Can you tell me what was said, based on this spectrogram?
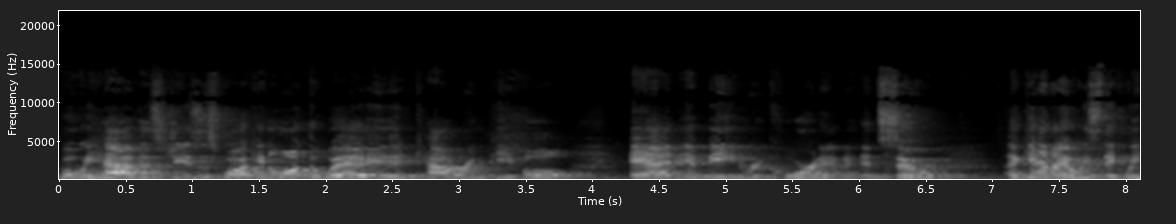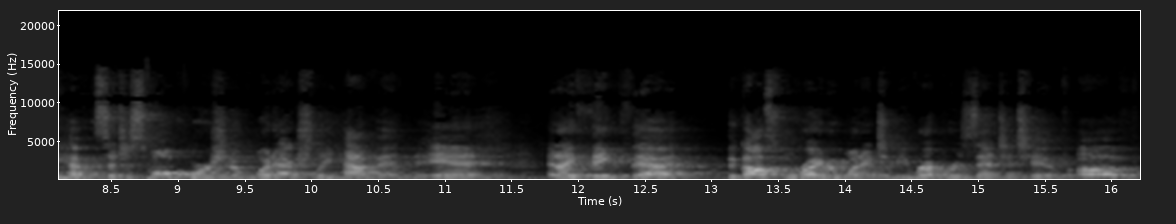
what we have is Jesus walking along the way, encountering people, and it being recorded. And so, again, I always think we have such a small portion of what actually happened. And, and I think that the gospel writer wanted to be representative of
